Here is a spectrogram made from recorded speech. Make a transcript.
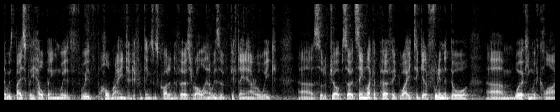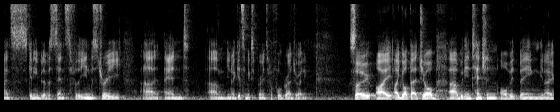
that was basically helping with, with a whole range of different things. It was quite a diverse role and it was a 15 hour a week uh, sort of job. So it seemed like a perfect way to get a foot in the door, um, working with clients, getting a bit of a sense for the industry uh, and um, you know, get some experience before graduating. So I, I got that job uh, with the intention of it being, you know,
